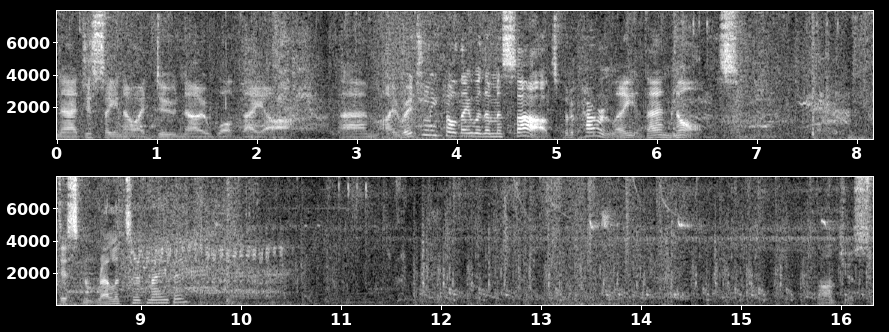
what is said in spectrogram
Now, just so you know, I do know what they are. Um, I originally thought they were the Mursaat, but apparently they're not. Distant relative, maybe? I'll just...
